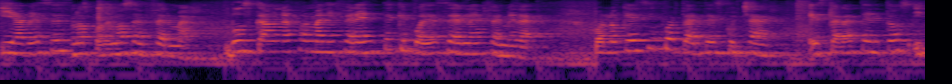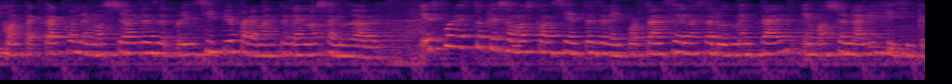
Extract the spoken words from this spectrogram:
y a veces nos podemos enfermar busca una forma diferente que puede ser la enfermedad, por lo que es importante escuchar, estar atentos y contactar con la emoción desde el principio para mantenernos saludables. Es por esto que somos conscientes de la importancia de la salud mental, emocional y física,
